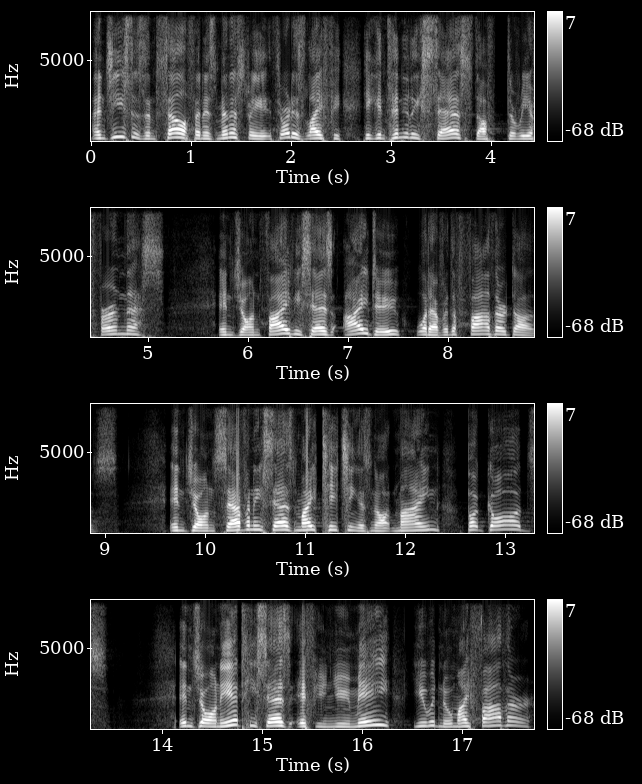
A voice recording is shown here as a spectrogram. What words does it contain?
And Jesus himself in his ministry, throughout his life, he, he continually says stuff to reaffirm this. In John 5, he says, I do whatever the Father does. In John 7, he says, My teaching is not mine, but God's. In John 8, he says, If you knew me, you would know my Father.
